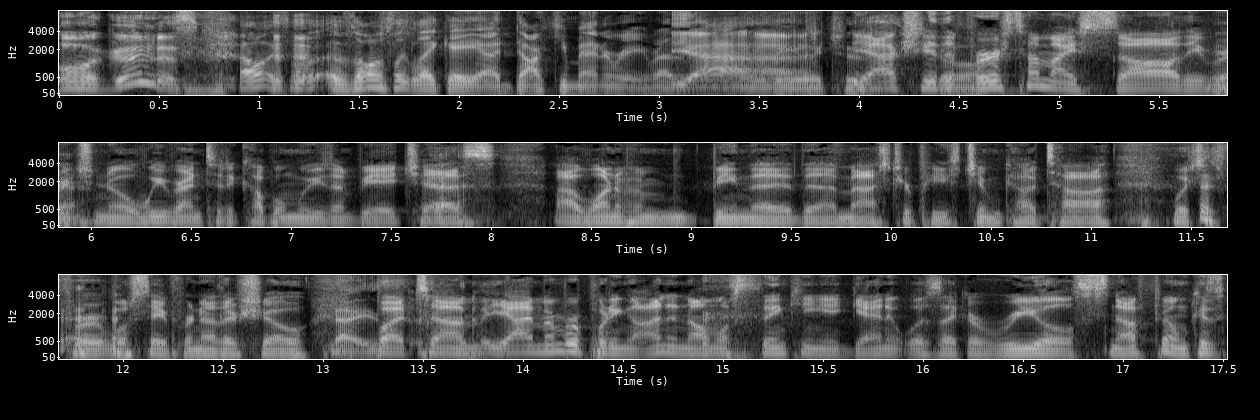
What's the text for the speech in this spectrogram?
oh my goodness! oh, it was almost like, like a, uh documentary rather Yeah. than a movie. Which is Yeah, actually, the first time I saw the original, we rented a couple movies on VHS. Uh, one of them being the the masterpiece Jim Kata, which is for we'll say for another show. Nice. But um, yeah, I remember putting on and almost thinking again it was like a real snuff film because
